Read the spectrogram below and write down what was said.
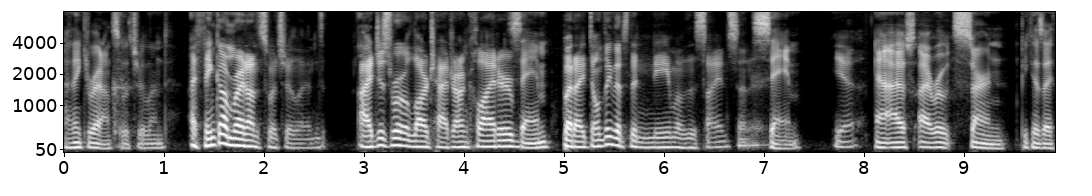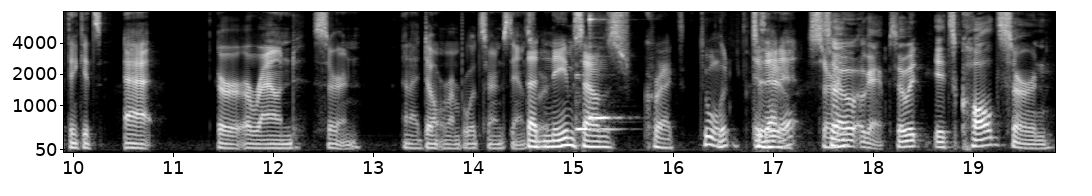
I think you're right on Switzerland. I think I'm right on Switzerland. I just wrote Large Hadron Collider, Same, but I don't think that's the name of the science center. same. Yeah. And I, was- I wrote CERN because I think it's at or around CERN, and I don't remember what CERN stands That for. That name sounds correct. To, is that it? CERN? So okay, so it it's called CERN,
